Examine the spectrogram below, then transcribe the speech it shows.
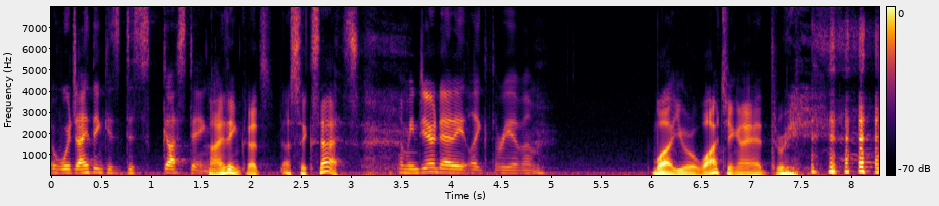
which I think is disgusting. I think that's a success. I mean, GR Dad ate like three of them. While you were watching, I had three.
